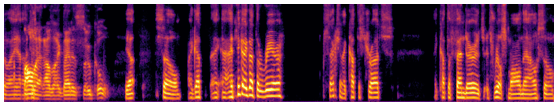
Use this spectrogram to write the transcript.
Yeah. So I uh, saw that. I was like, that is so cool. Yeah. So I got, I, I think I got the rear section. I cut the struts. I cut the fender. It's it's real small now. So,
